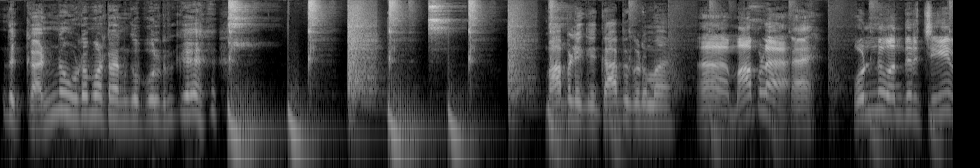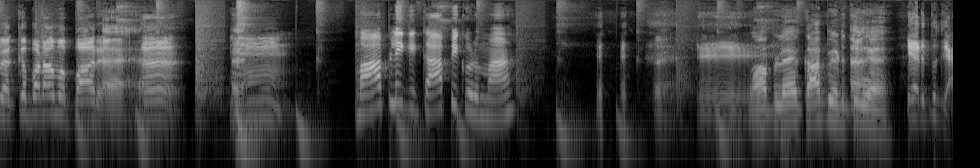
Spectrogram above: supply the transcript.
இந்த கண்ணை விட மாட்டானுங்க போல் இருக்கு. மாப்பிள்ளைக்கு காப்பி கொடுமா. ஆ, மாப்பிள ஆ. பொண்ணு வந்துருச்சு வெக்கப்படாம பாரு. மாப்பிளைக்கு காப்பி கொடுமா. மாப்பிள்ளை காப்பி எடுத்துங்க. எடுத்துக்க.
